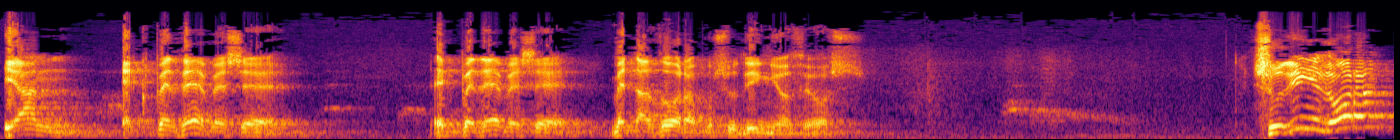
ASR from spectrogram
Εάν εκπαιδεύεσαι εκπαιδεύεσαι με τα δώρα που σου δίνει ο Θεός. Σου δίνει δώρα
